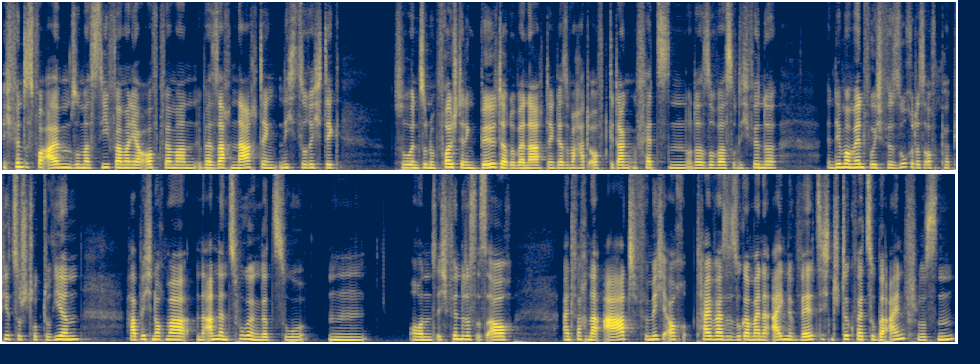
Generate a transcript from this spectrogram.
ich finde es vor allem so massiv, weil man ja oft, wenn man über Sachen nachdenkt, nicht so richtig so in so einem vollständigen Bild darüber nachdenkt. Also man hat oft Gedankenfetzen oder sowas. Und ich finde, in dem Moment, wo ich versuche, das auf dem Papier zu strukturieren, habe ich nochmal einen anderen Zugang dazu. Mm. Und ich finde, das ist auch einfach eine Art, für mich auch teilweise sogar meine eigene Welt sich ein Stück weit zu beeinflussen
